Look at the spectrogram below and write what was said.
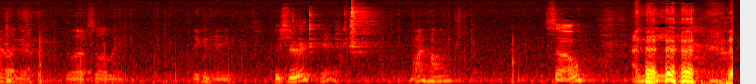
Yeah, let go. Up slowly. They can hang. You sure? Yeah. Mine hung. So? I mean,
